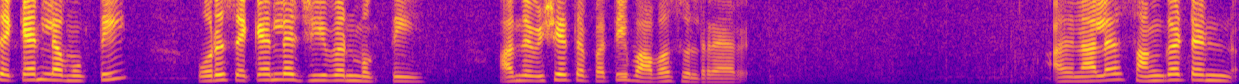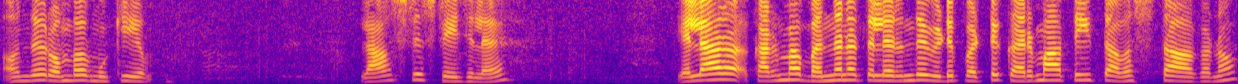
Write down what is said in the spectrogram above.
செகண்டில் முக்தி ஒரு செகண்டில் ஜீவன் முக்தி. அந்த விஷயத்தை பற்றி பாபா சொல்கிறாரு அதனால் சங்கட்டன் வந்து ரொம்ப முக்கியம். லாஸ்ட் ஸ்டேஜில் எல்லா கர்ம பந்தனத்திலிருந்து விடுபட்டு கர்மாத்தீத் அவஸ்தா ஆகணும்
